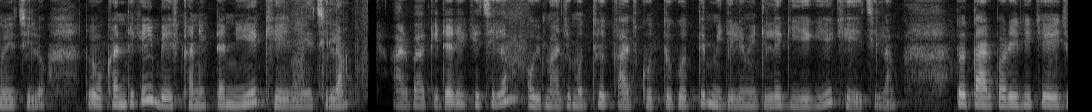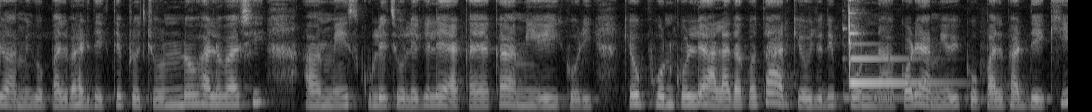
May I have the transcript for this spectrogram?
হয়েছিল। তো ওখান থেকেই বেশ খানিকটা নিয়ে খেয়ে নিয়েছিলাম। আর বাকিটা রেখেছিলাম, ওই মাঝে মধ্যে কাজ করতে করতে মিডিলে মিডিলে গিয়ে গিয়ে খেয়েছিলাম। তো তারপরে এদিকে এই যে আমি গোপাল ভাঁড় দেখতে প্রচণ্ড ভালোবাসি। আমার মেয়ে স্কুলে চলে গেলে একা একা আমি এই করি। কেউ ফোন করলে আলাদা কথা, আর কেউ যদি ফোন না করে, আমি ওই গোপাল ভাঁড় দেখি,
